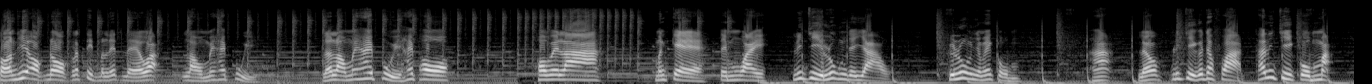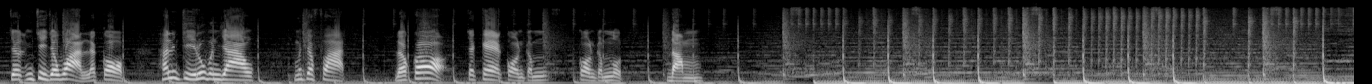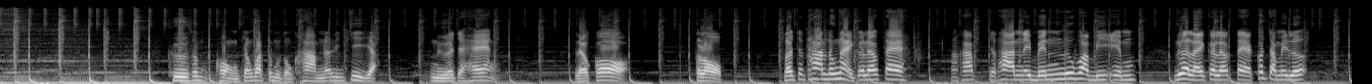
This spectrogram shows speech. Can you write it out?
ตอนที่ออกดอกแล้วติดเมล็ดแล้วอะเราไม่ให้ปุ๋ย แล้วเราไม่ให้ปุ๋ยให้พอ พอเวลามันแก่เต็มวัยลิ้นจี่ลูกมันจะยาว คือลูกมันจะไม่กลมฮะแล้วลิ้นจี่ก็จะฝาด ถ้าลิ้นจี่กลมอะ จะลิ้นจี่จะหวานและกรอบ ถ้าลิ้นจี่ลูกมันยาว มันจะฝาด แล้วก็จะแก่ก่อนกำก่อนกำหนดดำคือของจังหวัดสมุทรสงครามนะลิ้นจี่อะเนื้อจะแห้ง แล้วก็กรอบ เราจะทานตรงไหนก็แล้วแต่นะครับ จะทานในเบนซ์หรือว่า BM หรืออะไรก็แล้วแต่ก็จะไม่เลอะ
